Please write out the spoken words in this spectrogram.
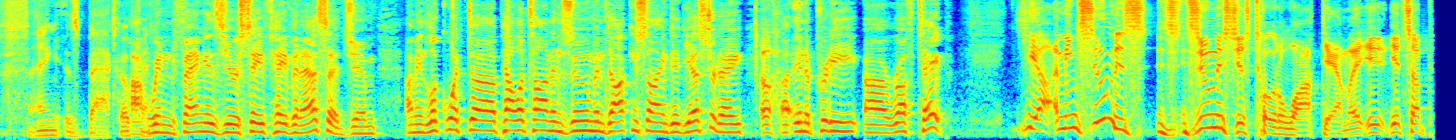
Fang is back. Okay. Uh, when Fang is your safe haven asset, Jim. I mean, look what uh, Peloton and Zoom and DocuSign did yesterday uh, in a pretty uh, rough tape. Yeah, I mean, Zoom is Zoom is just total lockdown. It, it's up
